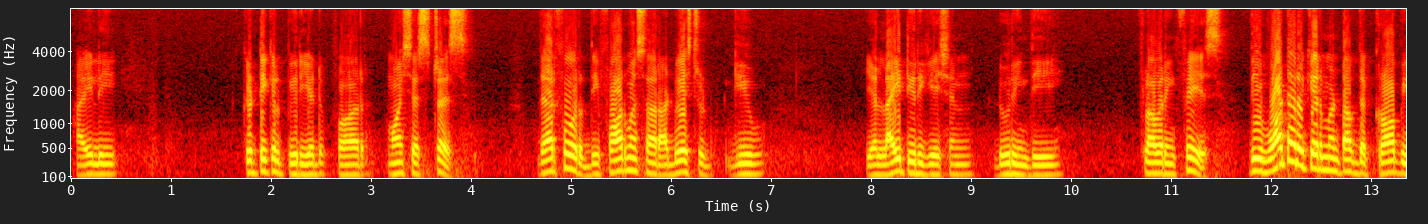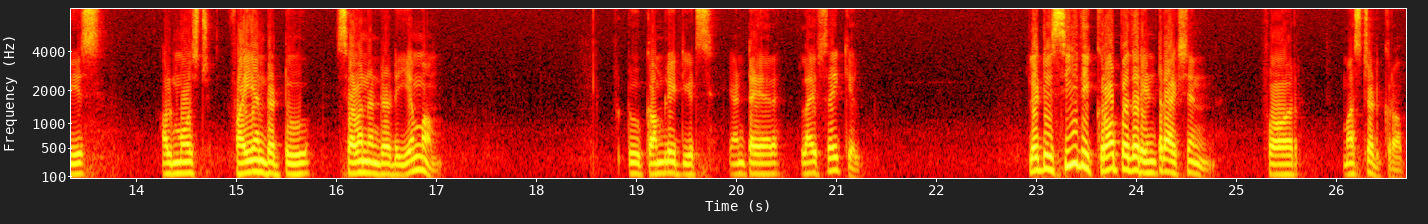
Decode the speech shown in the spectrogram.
highly critical period for moisture stress. Therefore, the farmers are advised to give a light irrigation during the flowering phase. The water requirement of the crop is almost 500 to 700 mm to complete its entire life cycle. Let us see the crop weather interaction for mustard crop.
